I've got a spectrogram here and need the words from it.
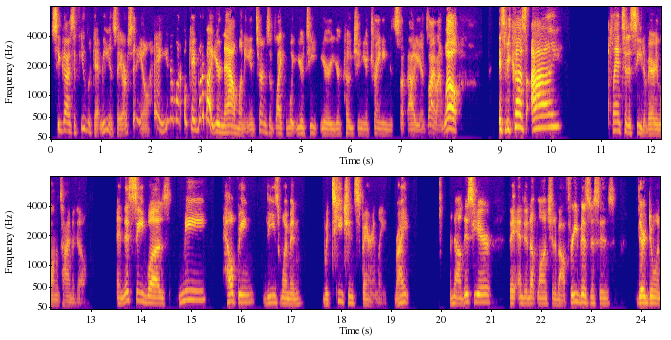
See, guys, if you look at me and say, Arsenio, hey, you know what? Okay, what about your now money in terms of like what you're te- you're you're coaching, your training and stuff out here in Thailand? Well, it's because I planted a seed a very long time ago. And this seed was me helping these women with teaching sparingly, right? Now, this year, they ended up launching about three businesses. They're doing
